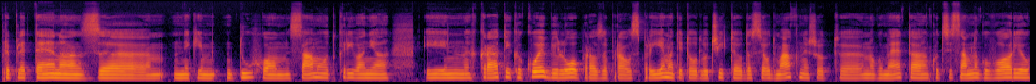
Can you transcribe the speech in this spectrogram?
prepletena z nekim duhom samoodkrivanja. In hkrati, kako je bilo pravzaprav sprejemati to odločitev, da se odmakneš od, nogometa, kot si sam nagovoril,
